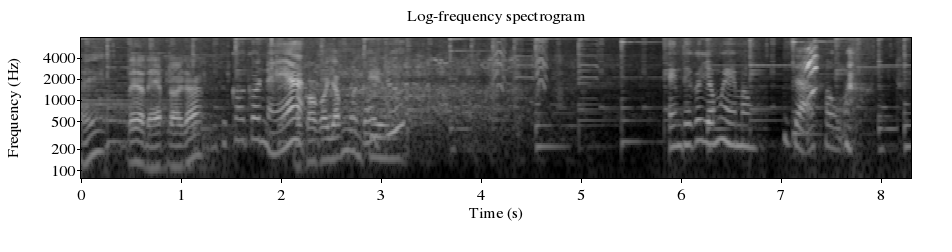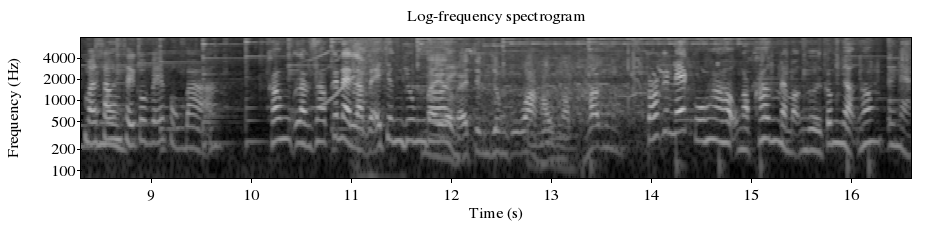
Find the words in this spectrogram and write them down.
Đấy đây là đẹp rồi đó. Tôi coi coi nè. Coi có giống bên coi kia. trước. Em thấy có giống em không? Dạ không mà Em sao không thấy có vẽ phòng bà? Không làm sao? Cái này là vẽ chân dung đây là vẽ chân dung của hoa hậu ngọc hân. Có cái nét của hoa hậu ngọc hân nè mọi người công nhận không? Đây nè.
